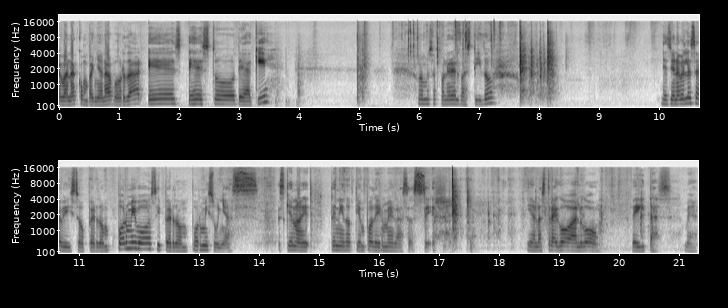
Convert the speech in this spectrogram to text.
Van a acompañar a bordar es esto de aquí. Vamos a poner el bastidor. Desde una vez les aviso, perdón por mi voz y perdón por mis uñas. Es que no he tenido tiempo de irme las a hacer. Ya las traigo algo feitas, vean.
